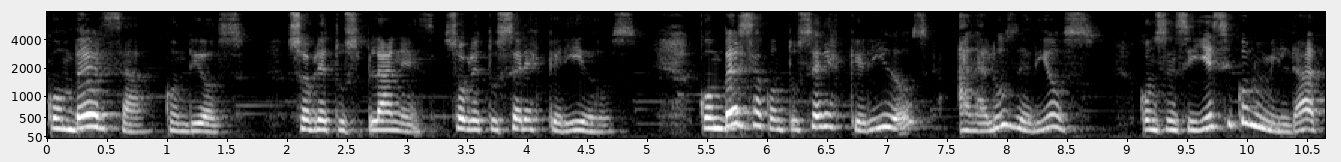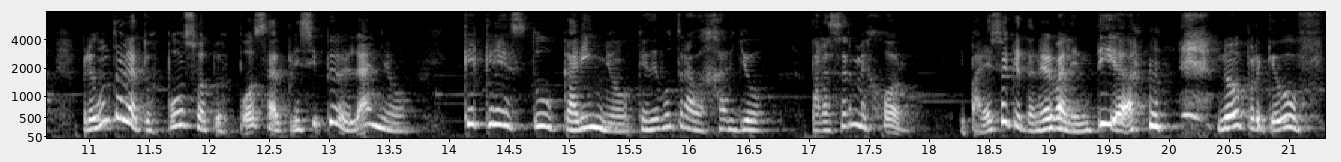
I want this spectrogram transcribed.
Conversa con Dios sobre tus planes, sobre tus seres queridos. Conversa con tus seres queridos a la luz de Dios, con sencillez y con humildad. Pregúntale a tu esposo, a tu esposa al principio del año, ¿qué crees tú, cariño, que debo trabajar yo para ser mejor? Y para eso hay que tener valentía, ¿no? Porque, uff,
